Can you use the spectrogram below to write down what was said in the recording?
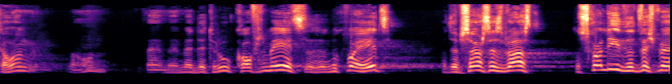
Ka thënë, ka thënë, me, me, me detyru, kafshën me ecë, nuk po ecë, atë pse është e zbrast, tha s'ka lidhje, dhe të veç me...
